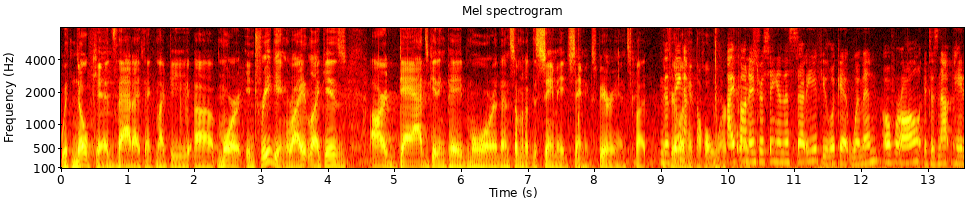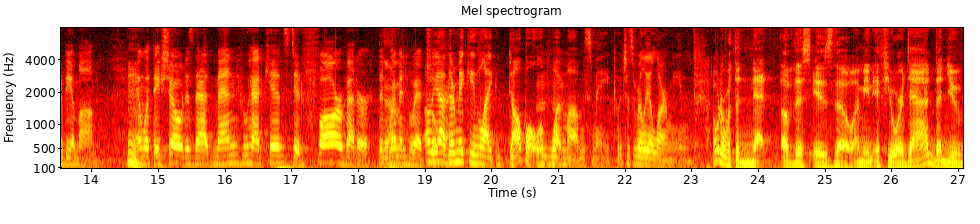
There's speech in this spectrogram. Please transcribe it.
with no kids. That I think might be uh, more intriguing, right? Like, is our dads getting paid more than someone of the same age, same experience? But if you're looking at the whole workforce. I found interesting in this study, if you look at women overall, it does not pay to be a mom. And what they showed is that men who had kids did far better than Yeah. women who had Oh yeah, they're making like double Mm-hmm. what moms make, which is really alarming. I wonder what the net of this is, though. I mean, if you're a dad, then you're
